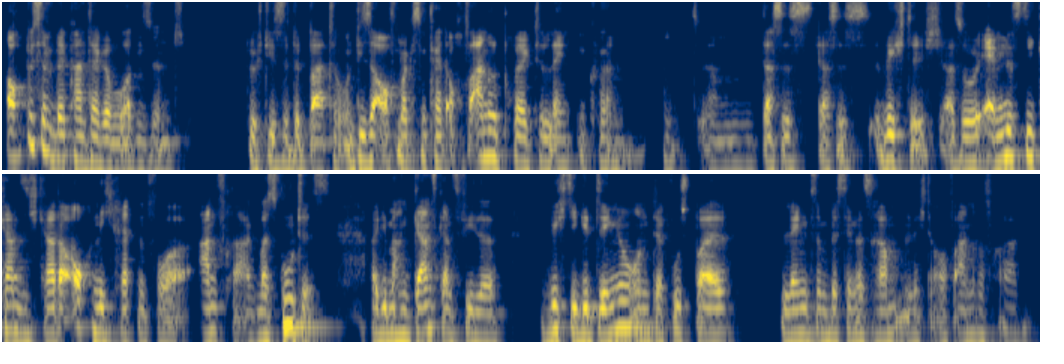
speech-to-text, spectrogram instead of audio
auch bisschen bekannter geworden sind durch diese Debatte und diese Aufmerksamkeit auch auf andere Projekte lenken können. Und ähm, das ist, das ist wichtig. Also Amnesty kann sich gerade auch nicht retten vor Anfragen, was gut ist, weil die machen ganz, ganz viele wichtige Dinge und der Fußball lenkt so ein bisschen das Rampenlicht auf andere Fragen.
